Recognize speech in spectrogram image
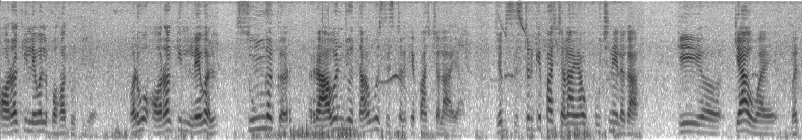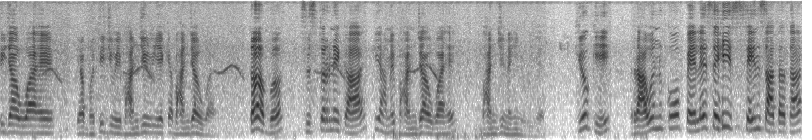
और की लेवल बहुत होती है। और वो और की लेवल सूंघ कर रावण जो था, वो सिस्टर के पास चला आया। जब सिस्टर के पास चला आया, वो पूछने लगा कि क्या हुआ है? भतीजा हुआ है या भतीजी हुई, भांजी हुई है क्या? भांजा हुआ है? तब सिस्टर ने कहा कि, हमें भांजा हुआ है, भांजी नहीं हुई है। क्योंकि रावण को पहले से ही सेंस आता था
